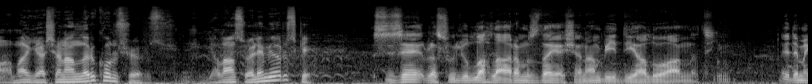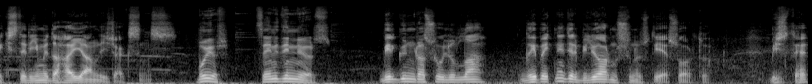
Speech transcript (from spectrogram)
Ama yaşananları konuşuyoruz. Yalan söylemiyoruz ki. Size Resulullah'la aramızda yaşanan bir diyaloğu anlatayım. Ne demek istediğimi daha iyi anlayacaksınız. Buyur, seni dinliyoruz. Bir gün Resulullah, gıybet nedir biliyor musunuz diye sordu. Biz de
